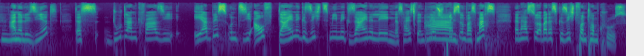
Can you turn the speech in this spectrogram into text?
Mhm. analysiert, dass du dann quasi er bist und sie auf deine Gesichtsmimik seine legen. Das heißt, wenn du jetzt Ah. sprichst und was machst, dann hast du aber das Gesicht von Tom Cruise.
